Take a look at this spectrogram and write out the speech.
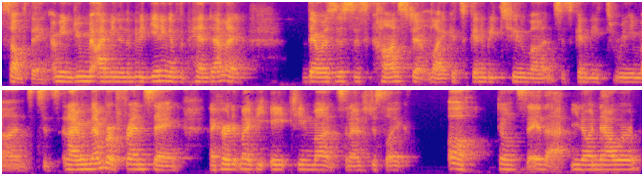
something. I mean, you I mean in the beginning of the pandemic, there was just this constant like it's going to be two months it's going to be three months. It's, and i remember a friend saying i heard it might be 18 months and i was just like oh don't say that you know and now we're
